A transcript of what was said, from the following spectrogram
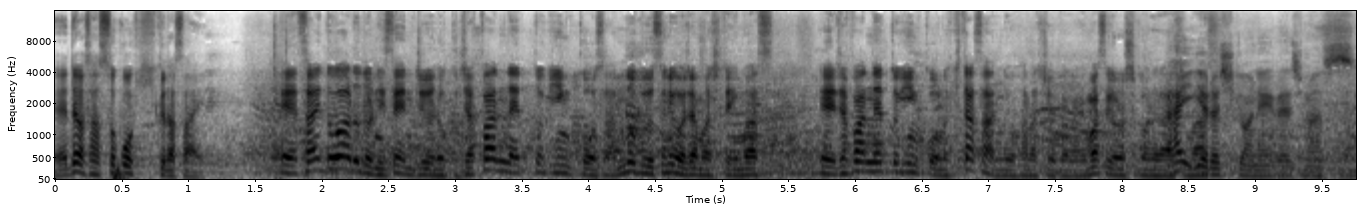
えでは早速お聞きくださいえーサイトワールド2016ジャパンネット銀行さんのブースにお邪魔しています、えージャパンネット銀行の北さんにお話を伺いますよろしくお願いしますはい、よろしくお願いいたします。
